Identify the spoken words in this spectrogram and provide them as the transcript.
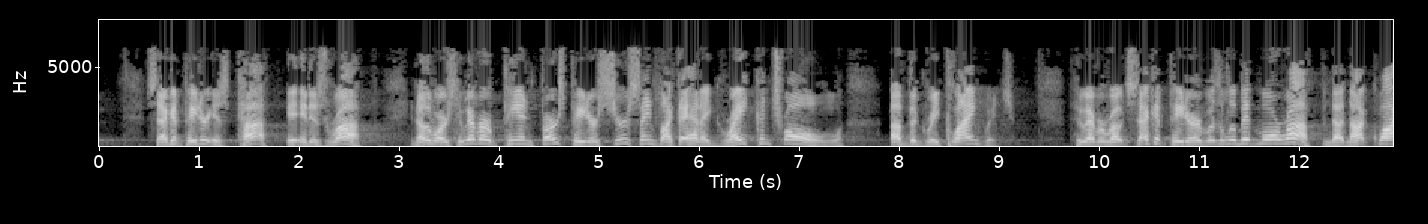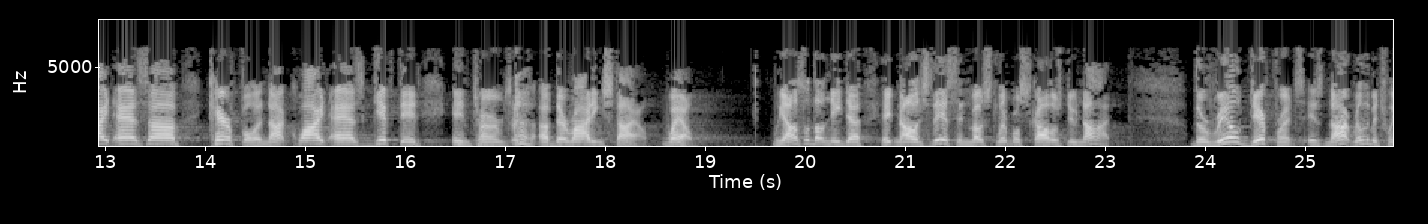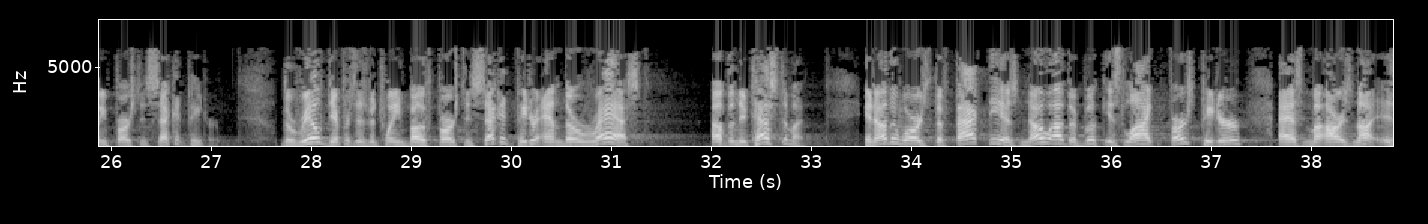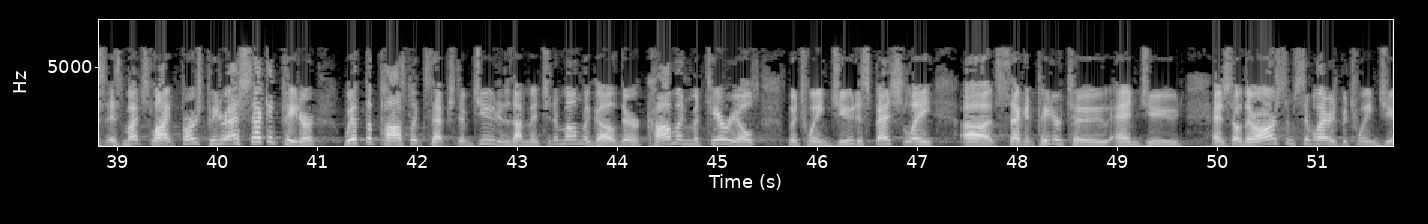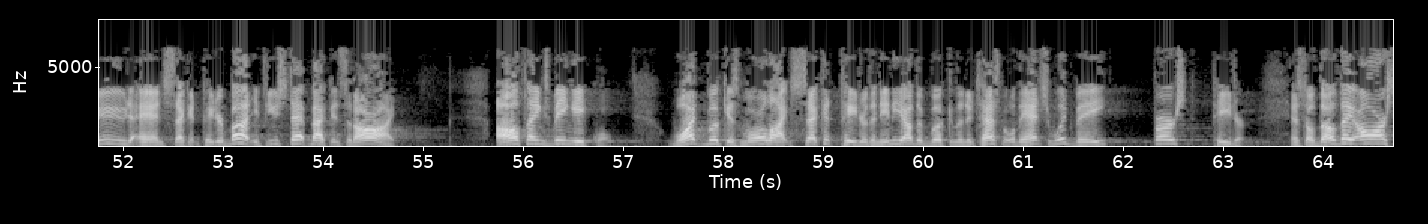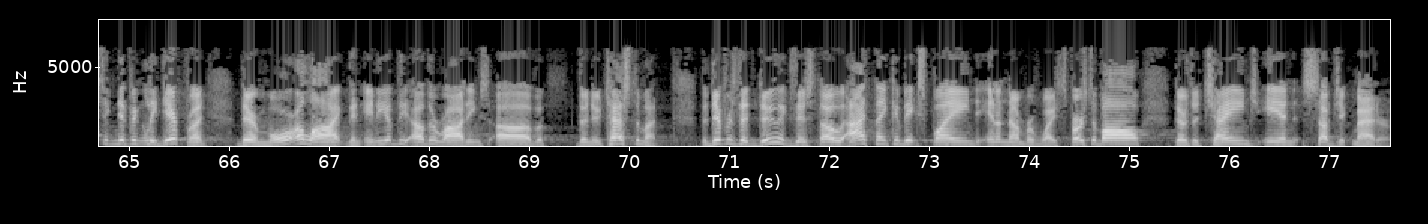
2 Peter is tough. it, it is rough. In other words, whoever penned 1 Peter sure seems like they had a great control of the Greek language. Whoever wrote 2 Peter was a little bit more rough, not quite as uh, careful and not quite as gifted in terms of their writing style. Well, we also don't need to acknowledge this, and most liberal scholars do not. The real difference is not really between 1st and 2nd Peter. The real difference is between both 1st and 2nd Peter and the rest of the New Testament. In other words, the fact is, no other book is like First Peter as, or is not is as much like First Peter as Second Peter, with the possible exception of Jude. And as I mentioned a moment ago, there are common materials between Jude, especially uh, Second Peter two and Jude, and so there are some similarities between Jude and Second Peter. But if you step back and said, "All right, all things being equal," what book is more like Second Peter than any other book in the New Testament? Well, the answer would be First Peter. And so though they are significantly different, they're more alike than any of the other writings of the New Testament. The difference that do exist though, I think can be explained in a number of ways. First of all, there's a change in subject matter.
